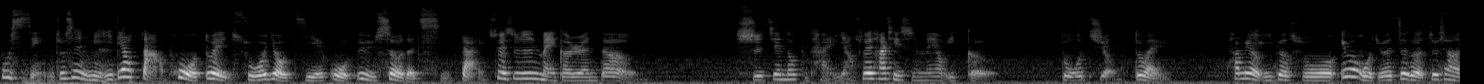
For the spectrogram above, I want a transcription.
不行，就是你一定要打破对所有结果预设的期待。所以是不是每个人的时间都不太一样？所以它其实没有一个多久。对，他没有一个说，因为我觉得这个就像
